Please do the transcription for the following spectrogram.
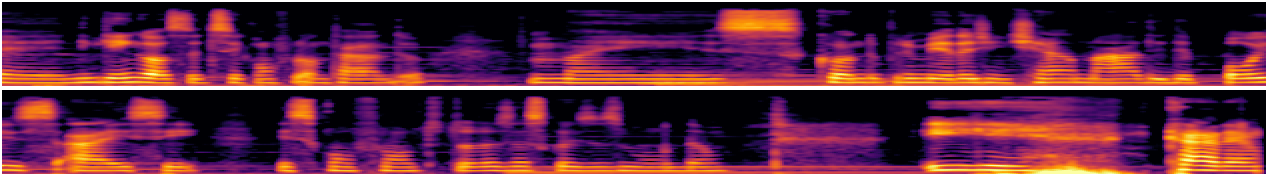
é, ninguém gosta de ser confrontado, mas quando primeiro a gente é amado e depois há esse, esse confronto, todas as coisas mudam. E, cara,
